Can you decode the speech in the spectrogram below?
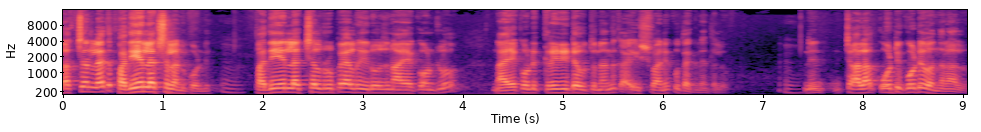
లక్షన్నర లేకపోతే పదిహేను లక్షలు అనుకోండి. పదిహేను లక్షల రూపాయలు ఈరోజు నా అకౌంట్లో నా అకౌంట్ క్రెడిట్ అవుతున్నందుకు ఆ విశ్వానికి కృతజ్ఞతలు. నేను చాలా కోటి కోటి వందనాలు.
